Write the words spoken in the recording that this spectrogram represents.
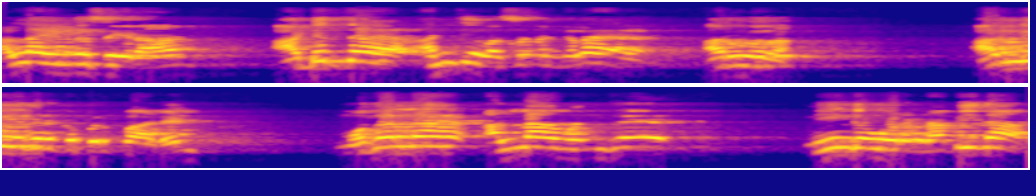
அல்லாஹ் என்ன செய்யறான்? அடுத்த அஞ்சு வசனங்களை அருள்றான். அருளியதற்கு பிற்பாடு முதல்ல அல்லாஹ் வந்து நீங்க ஒரு நபிதான்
